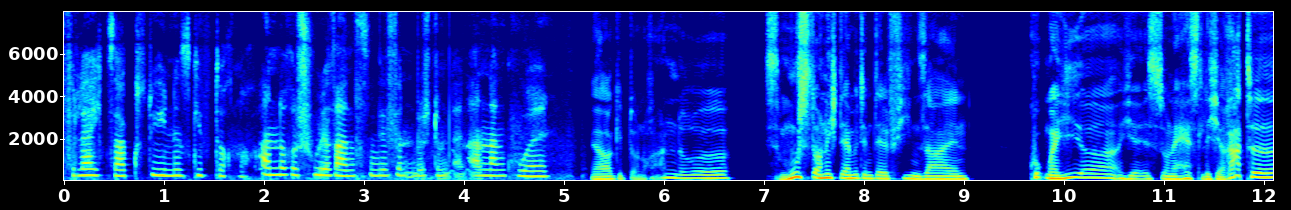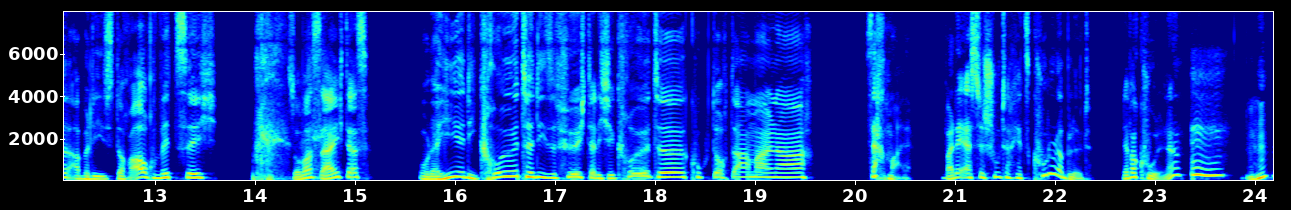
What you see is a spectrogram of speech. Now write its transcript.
vielleicht sagst du ihnen, es gibt doch noch andere Schulranzen. Wir finden bestimmt einen anderen coolen. Ja, gibt doch noch andere. Es muss doch nicht der mit dem Delfin sein. Guck mal hier, hier ist so eine hässliche Ratte, aber die ist doch auch witzig. Sowas sage ich das? Oder hier die Kröte, diese fürchterliche Kröte, guck doch da mal nach. Sag mal, war der erste Schultag jetzt cool oder blöd? Der war cool, ne? Mhm. Mhm,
